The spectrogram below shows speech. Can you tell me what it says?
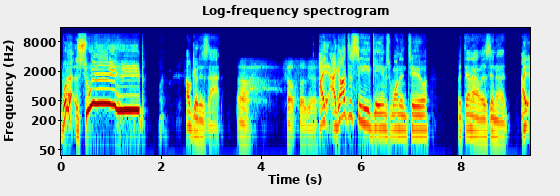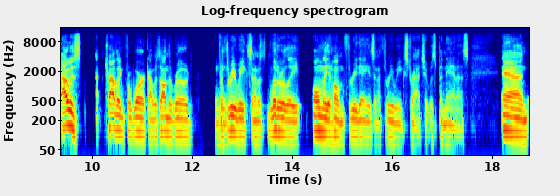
What a sweep! How good is that? Oh, felt so good. I I got to see games one and two, but then I was in a I I was traveling for work. I was on the road for Mhm. three weeks, and I was literally only at home three days in a three week stretch. It was bananas. And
